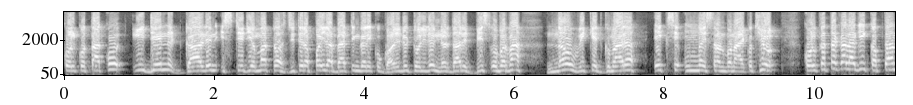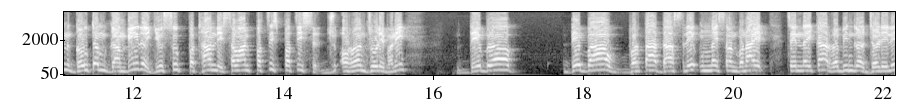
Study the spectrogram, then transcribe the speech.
कोलकाताको इडेन गार्डन स्टेडियममा टस जितेर पहिला ब्याटिङ गरेको घरेलु टोलीले निर्धारित बीस ओभरमा नौ विकेट गुमाएर एक सय उन्नाइस रन बनाएको थियो। कोलकाताका लागि कप्तान गौतम गम्भीर र युसुफ पठानले समान पच्चिस पच्चिस रन जोडे भने देब्र देब्बा वर्ता दासले उन्नाइस रन बनाए। चेन्नईका रविन्द्र जडेले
